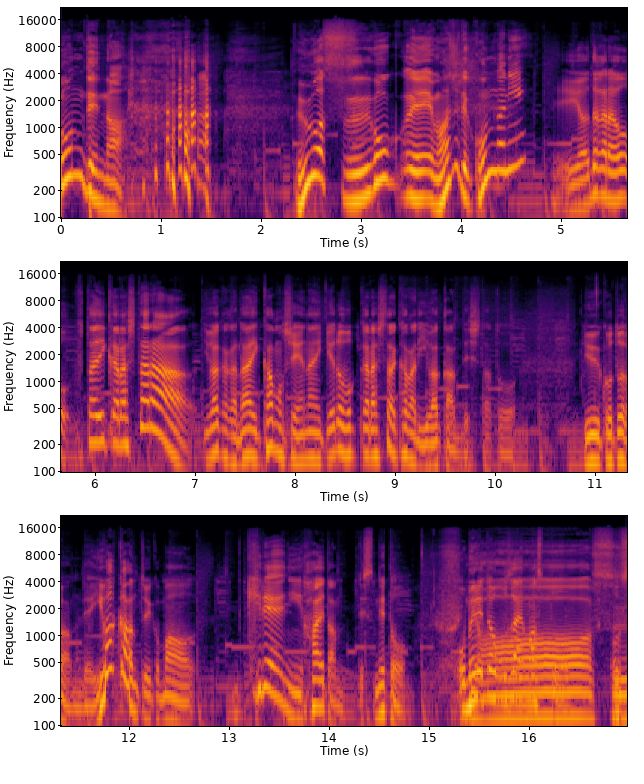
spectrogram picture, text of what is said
飲んでんな。うわすごくえー、マジでこんなに？いやだからお2人からしたら違和感がないかもしれないけど僕からしたらかなり違和感でしたということなんで違和感というかまあ綺麗に生えたんですねと。おめでとうございますとお伝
